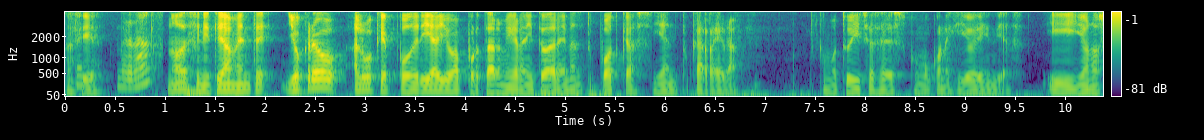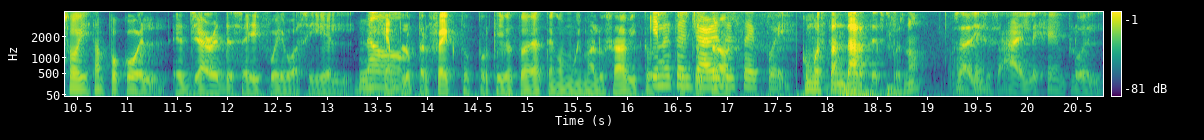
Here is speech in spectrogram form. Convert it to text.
Así es. ¿Verdad? No, definitivamente. Yo creo algo que podría yo aportar mi granito de arena en tu podcast y en tu carrera. Como tú dices, es como conejillo de indias. Y yo no soy tampoco el, el Jared de Safeway o así, el No. ejemplo perfecto, porque yo todavía tengo muy malos hábitos. ¿Quién es el Jared de Safeway? Como estandartes, pues, ¿no? O sea, Ok. dices, ah, el ejemplo, el,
